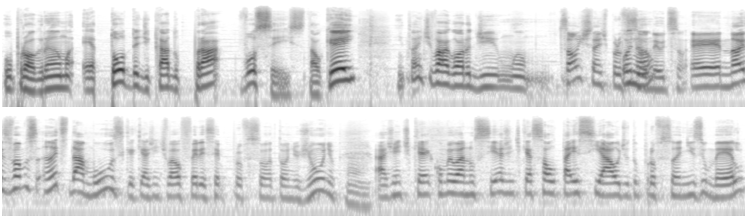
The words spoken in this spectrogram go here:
o programa é todo dedicado para vocês, tá ok? Então a gente vai agora de uma. Só um instante, professor Neudson. É, nós vamos, antes da música que a gente vai oferecer para o professor Antônio Júnior, hum. a gente quer, como eu anunciei, a gente quer soltar esse áudio do professor Anísio Melo,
